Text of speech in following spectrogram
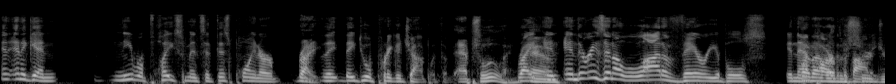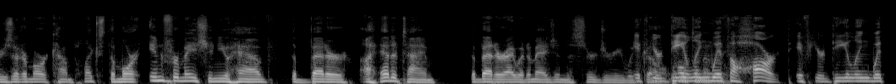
and, and again, knee replacements at this point are right. They they do a pretty good job with them. Absolutely. Right. And and, and there isn't a lot of variables in that part of the body. surgeries that are more complex, the more information you have, the better ahead of time the better I would imagine the surgery would if go. If you're dealing ultimately. with a heart, if you're dealing with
